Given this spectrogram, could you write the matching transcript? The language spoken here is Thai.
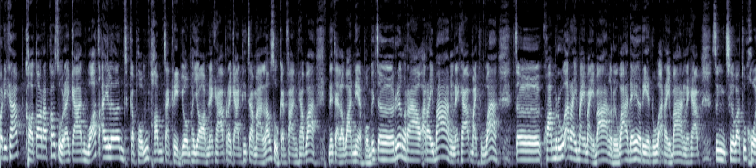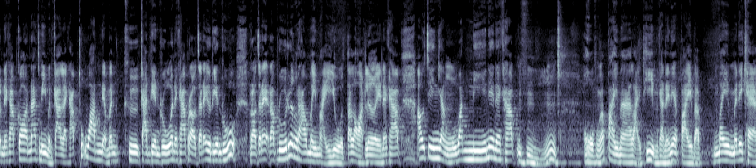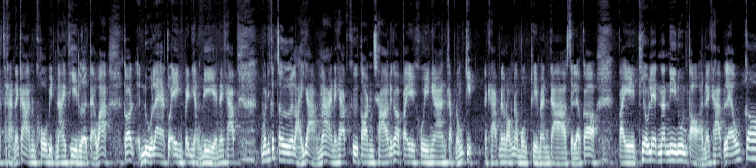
วัสดีครับ ขอต้อนรับเข้าสู่รายการ What I Learned กับผมทอมจากกรีฑโยมพยอมนะครับ รายการที่จะมาเล่าสู่กันฟังครับว่า ในแต่ละวันเนี่ยผมไปเจอเรื่องราวอะไรบ้างนะครับ หมายถึงว่าเจอความรู้อะไรใหม่ ๆ บ้าง หรือว่าได้เรียนรู้อะไรบ้างนะครับ ซึ่งเชื่อว่าทุกคนนะครับก็น่าจะมีเหมือนกันแหละครับ ทุกวันเนี่ยมันคือการเรียนรู้นะครับ เราจะได้เรียนรู้ เราจะได้รับรู้เรื่องราวใหม่ ๆ อยู่ตลอดเลยนะครับ เอาจริงอย่างวันนี้เนี่ยนะครับอื โอ้โหผมก็ไปมาหลายที่เหมือนกันนะเนี่ยไปแบบไม่ไม่ได้แคร์สถานการณ์โควิด -19 เลย แต่ว่าก็ดูแลตัวเองเป็นอย่างดีนะครับ วันนี้ก็เจอหลายอย่างมากนะครับ คือตอนเช้านี่ก็ไปคุยงานกับน้องกิจนะครับนักร้องนำวงทรีแมนดาวเสร็จแล้วก็ไปเที่ยวเล่นนั่นนี่นู่นต่อนะครับ แล้วก็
